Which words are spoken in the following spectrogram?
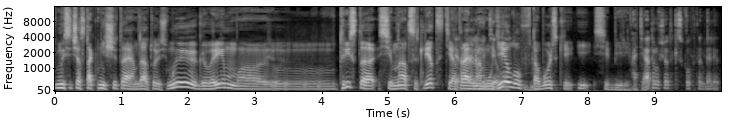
мы сейчас так не считаем, да, то есть мы говорим 317 э, лет театральному, театральному делу, делу в Тобольске и Сибири. А театру все-таки сколько тогда лет?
